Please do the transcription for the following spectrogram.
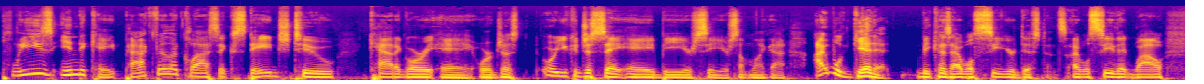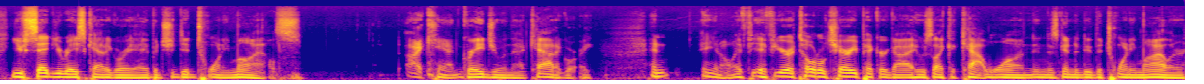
please indicate Pack Filler Classic Stage Two Category A, or just, or you could just say A, B, or C, or something like that. I will get it because I will see your distance. I will see that. Wow, you said you raced Category A, but you did 20 miles. I can't grade you in that category. And you know, if if you're a total cherry picker guy who's like a cat one and is going to do the 20 miler,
